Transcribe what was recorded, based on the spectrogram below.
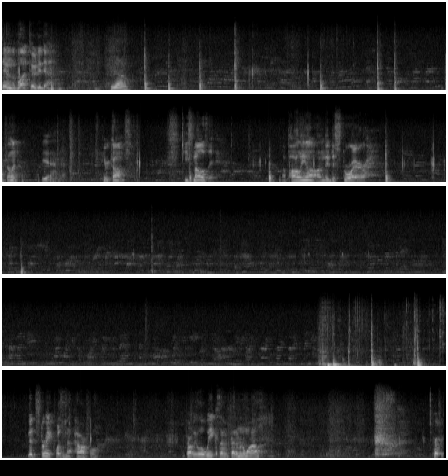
In the blood too, did you? No. Feeling? Yeah. Here he comes. He smells it. Apollyon the Destroyer. Good strike, wasn't that powerful. Probably a little weak because I haven't fed him in a while. Perfect.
